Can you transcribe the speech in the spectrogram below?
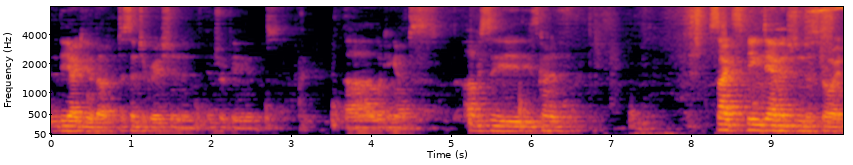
The idea about disintegration and entropy and uh, looking at obviously these kind of sites being damaged and destroyed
